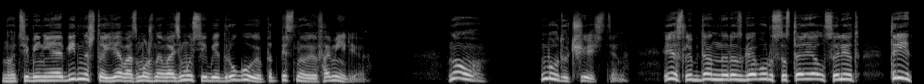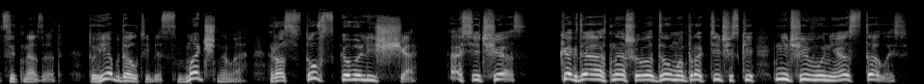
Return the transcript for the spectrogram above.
но тебе не обидно, что я, возможно, возьму себе другую подписную фамилию? Ну, буду честен. Если б данный разговор состоялся лет тридцать назад, то я бы дал тебе смачного ростовского леща. А сейчас, когда от нашего дома практически ничего не осталось,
